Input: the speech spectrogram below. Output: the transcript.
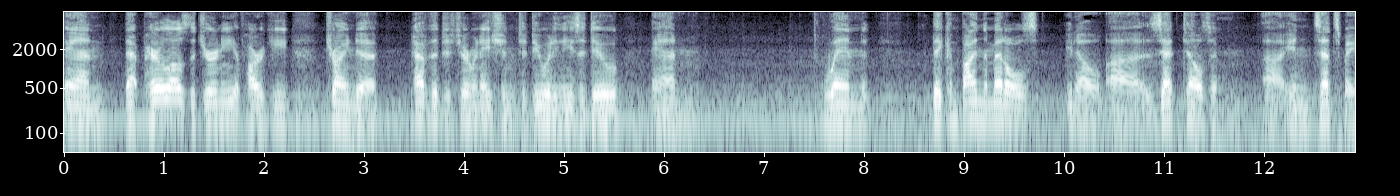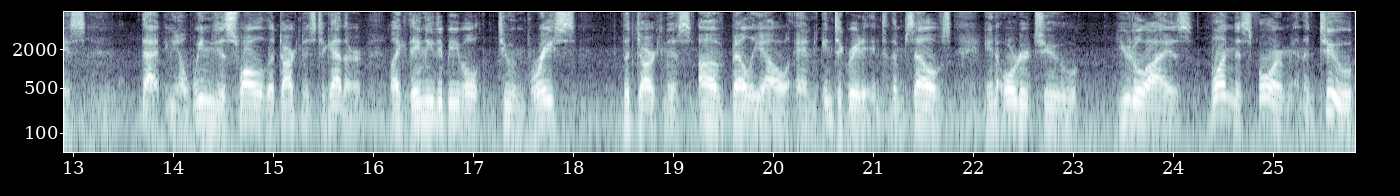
and that parallels the journey of Haruki trying to have the determination to do what he needs to do. And when they combine the medals, you know, uh, Zett tells him uh, in Zett space that you know we need to swallow the darkness together. Like they need to be able to embrace the darkness of Belial and integrate it into themselves in order to utilize one this form and then two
